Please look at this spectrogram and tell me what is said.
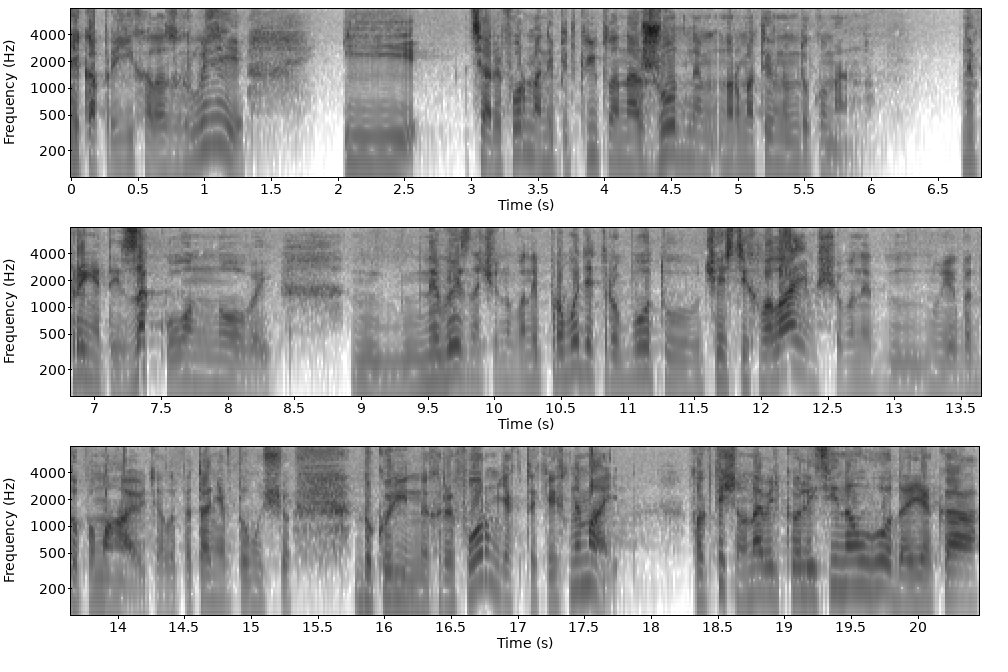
яка приїхала з Грузії, і ця реформа не підкріплена жодним нормативним документом. Не прийнятий закон новий, не визначено. Вони проводять роботу честь і хвала їм, що вони ну, якби допомагають. Але питання в тому, що докорінних реформ як таких немає. Фактично, навіть коаліційна угода, яка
